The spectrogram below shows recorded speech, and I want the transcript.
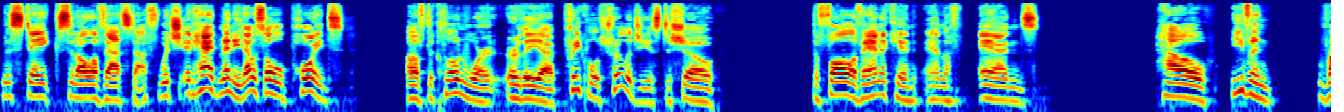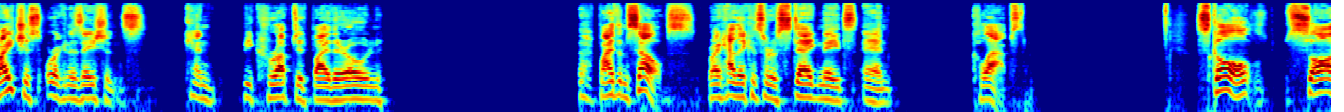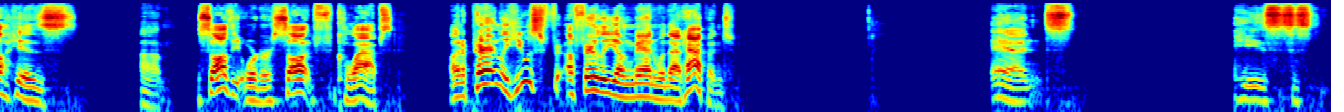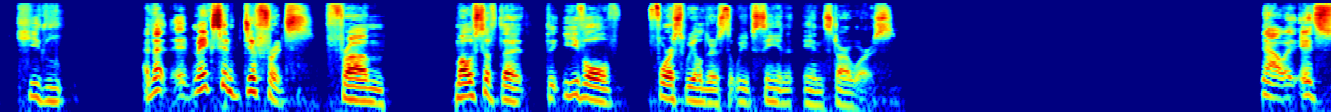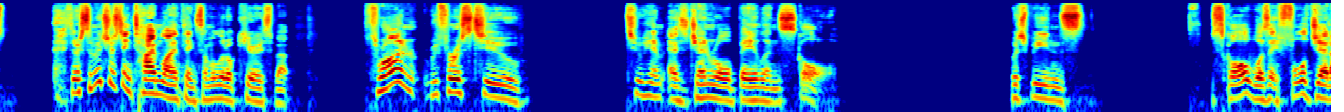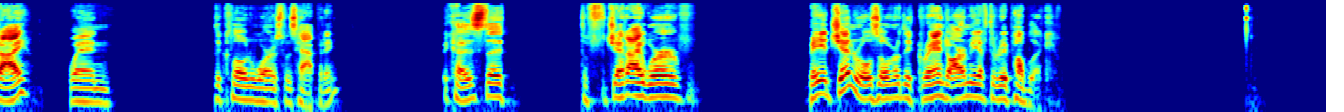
mistakes and all of that stuff, which it had many. That was the whole point of the Clone War or the uh, prequel trilogy is to show the fall of Anakin and the and how even righteous organizations can be corrupted by their own by themselves, right? How they can sort of stagnate and collapse. Skoll saw his um, saw the order, saw it collapse, and apparently he was a fairly young man when that happened. And he's he and that it makes him different from most of the the evil force wielders that we've seen in Star Wars. Now, it's there's some interesting timeline things I'm a little curious about. Thrawn refers to to him as General Baylan Skoll, which means Skoll was a full Jedi when the Clone Wars was happening, because the the Jedi were made generals over the Grand Army of the Republic.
